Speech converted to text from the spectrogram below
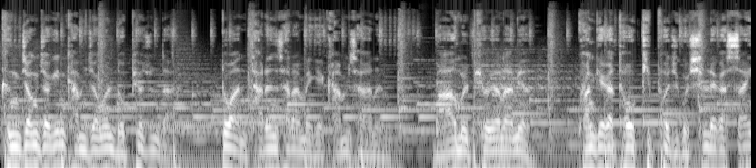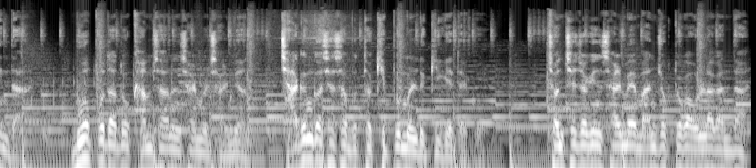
긍정적인 감정을 높여준다. 또한 다른 사람에게 감사하는 마음을 표현하면 관계가 더욱 깊어지고 신뢰가 쌓인다. 무엇보다도 감사하는 삶을 살면 작은 것에서부터 기쁨을 느끼게 되고 전체적인 삶의 만족도가 올라간다.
